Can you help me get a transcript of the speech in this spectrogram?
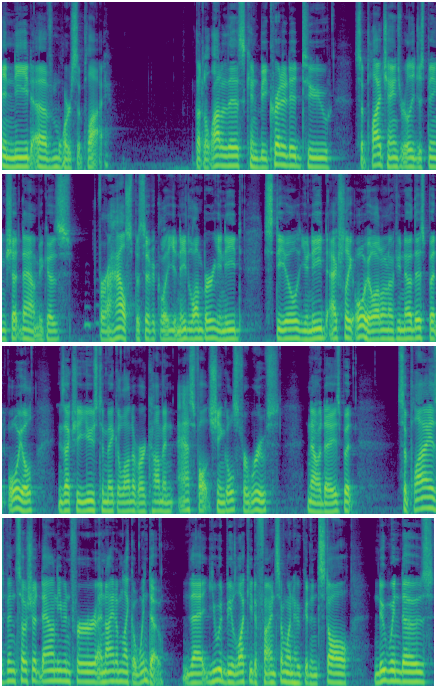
in need of more supply. But a lot of this can be credited to supply chains really just being shut down because for a house specifically, you need lumber, you need steel, you need actually oil. I don't know if you know this, but oil is actually used to make a lot of our common asphalt shingles for roofs nowadays. But supply has been so shut down even for an item like a window that you would be lucky to find someone who could install new windows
